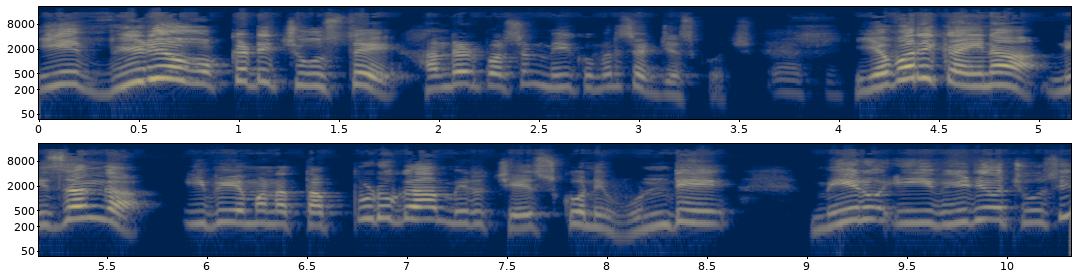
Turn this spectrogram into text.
ఈ వీడియో ఒక్కటి చూస్తే హండ్రెడ్ పర్సెంట్ మీకు మీరు సెట్ చేసుకోవచ్చు. ఎవరికైనా నిజంగా ఇవి ఏమన్నా తప్పుడుగా మీరు చేసుకొని ఉండి మీరు ఈ వీడియో చూసి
